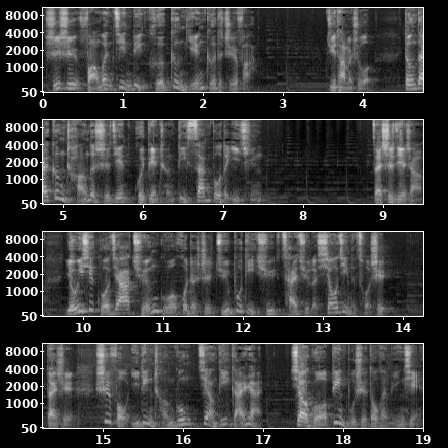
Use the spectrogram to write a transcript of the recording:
实施访问禁令和更严格的执法。据他们说，等待更长的时间会变成第三波的疫情。在世界上，有一些国家全国或者是局部地区采取了宵禁的措施，但是是否一定成功降低感染，效果并不是都很明显。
